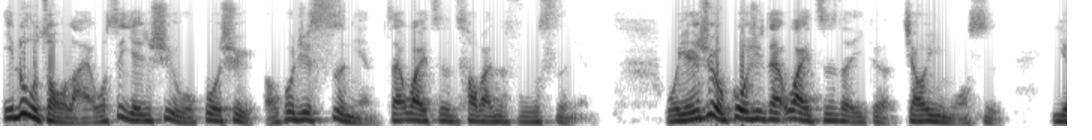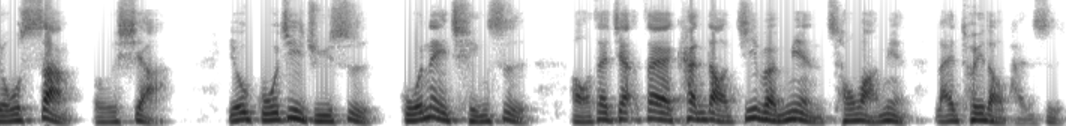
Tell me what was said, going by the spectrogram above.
一路走来，我是延续我过去，我过去四年在外资操盘室服务四年。我延续我过去在外资的一个交易模式，由上而下，由国际局势、国内情势，哦，再加再看到基本面、筹码面来推导盘势，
